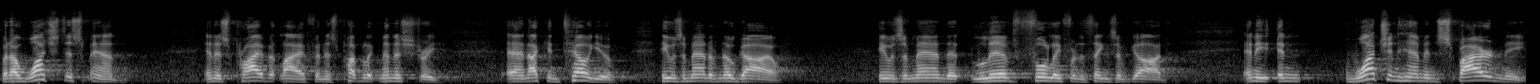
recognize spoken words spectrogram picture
But I watched this man in his private life, in his public ministry, and I can tell you, he was a man of no guile. He was a man that lived fully for the things of God. And, he, and watching him inspired me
